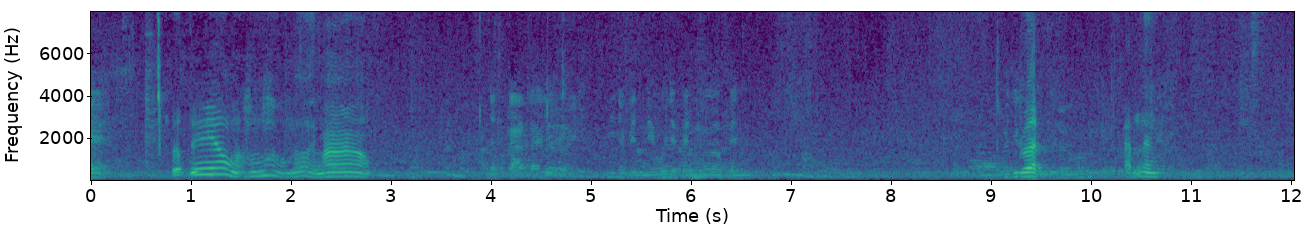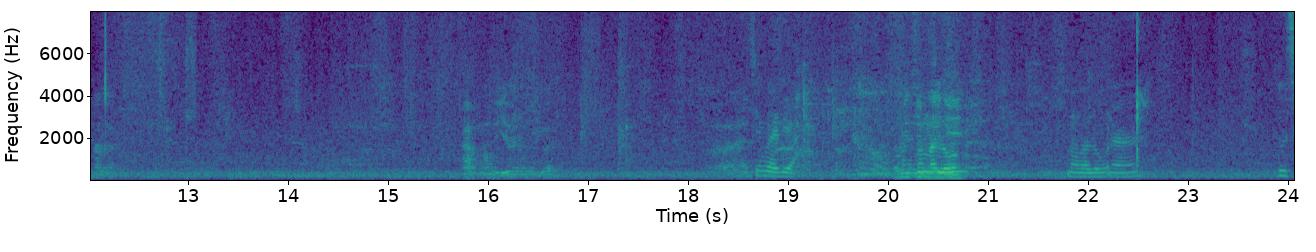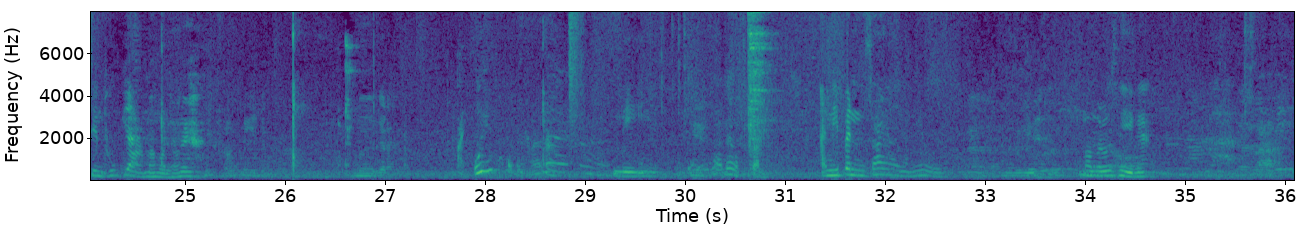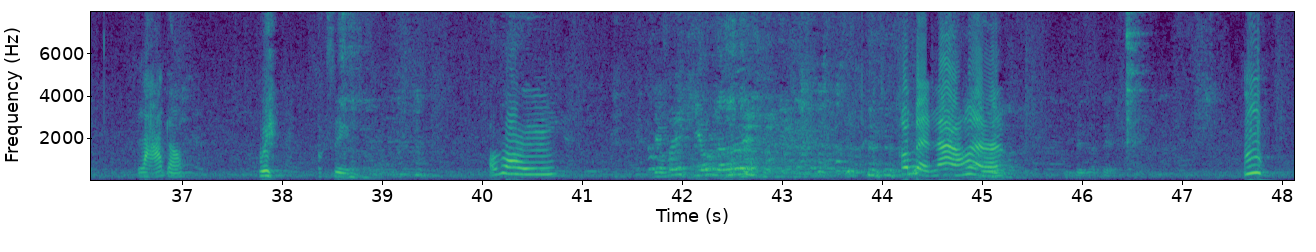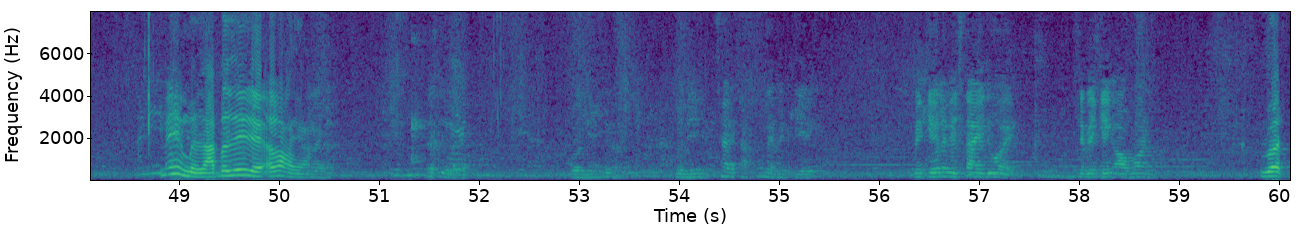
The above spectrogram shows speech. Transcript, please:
เปรี้ยวๆหอมๆอร่อยมาก จัดการได้เลยนี่จะเป็นนิ้วจะเป็นมือเป็นเลือดแป๊บหนึ่ง นั่นแหละ อะน้องหมีด้วยน้องหมีด้วยชิมอะไรดีอะแล้วนี่มันมารู้ดีมามารู้นะ คือชิมทุกอย่างมาหมดแล้วไงมือก็ได้อุ้ยนี่แล้วเดี๋ยวก่อนอันนี้เป็นไส้อะไรนะพี่อูอ่ามือนี่สุดมามารู้สีเนี่ยลาดเหรออุ้ยออกสีอร่อยยังไม่ได้เคี้ยวเลย ก็เบ็ดหน้าเท่าไหร่นั้น เป็นสเต็ป อืม ไม่เห็นเหมือนราสเบอร์รี่เลยอร่อยอะอะไรนะก็คืออะไรครับตัวนี้ใช่ไหมตัวนี้ใช่ครับข้างในเป็นเค้กเป็นเค้กแล้วมีไส้ด้วย จะเป็นเค้กอัลมอนด์เลิศ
